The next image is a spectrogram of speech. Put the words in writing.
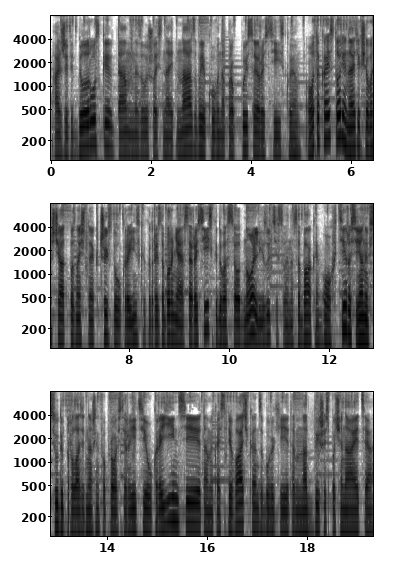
адже від білоруски там не залишилось навіть назви, яку вона прописує російською. От така історія, навіть якщо ваш чат позначено як чисто український, котрий забороняє все російське, до вас все одно лізуть ці свини собаки. Ох, ці росіяни всюди пролазять наш інфопростір. І ці українці, там якась співачка, забув, який там надишись починається,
